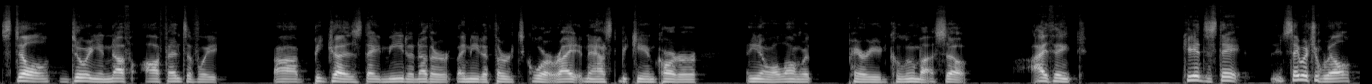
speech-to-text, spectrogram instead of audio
still doing enough offensively uh, because they need another, they need a third score, right? And it has to be Cam Carter, you know, along with Perry and Kaluma. So I think Kansas State, say what you will,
